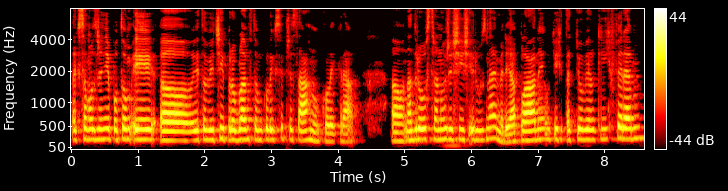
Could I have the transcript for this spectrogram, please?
tak samozřejmě potom i uh, je to větší problém v tom, kolik si přesáhnou kolikrát. Uh, na druhou stranu řešíš i různé mediaplány u těch takto velkých firm,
